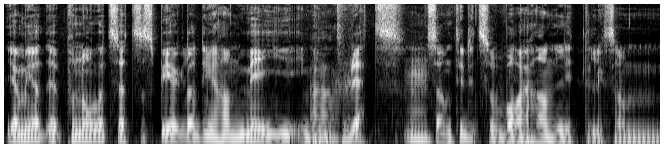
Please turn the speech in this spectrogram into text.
Ja, men jag, eh, på något sätt så speglade ju han mig i min Ja. Tourettes. Mm. Samtidigt så var han lite liksom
